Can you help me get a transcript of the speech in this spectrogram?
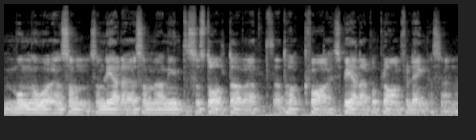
många åren som, som ledare som man inte är så stolt över att, att ha kvar spelare på plan för länge sedan.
